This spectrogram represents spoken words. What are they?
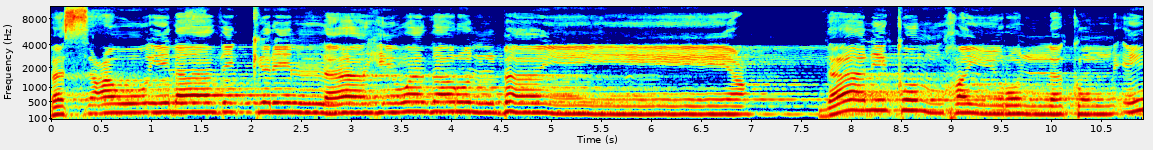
فاسعوا إلى ذكر الله وذروا البيع. ذلكم خير لكم إن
